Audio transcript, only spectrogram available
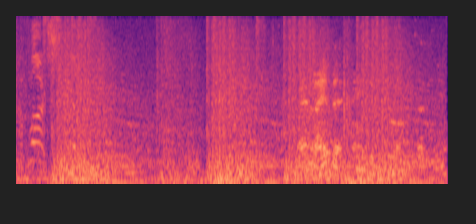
I've lost shield. Well, I definitely wanted you.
